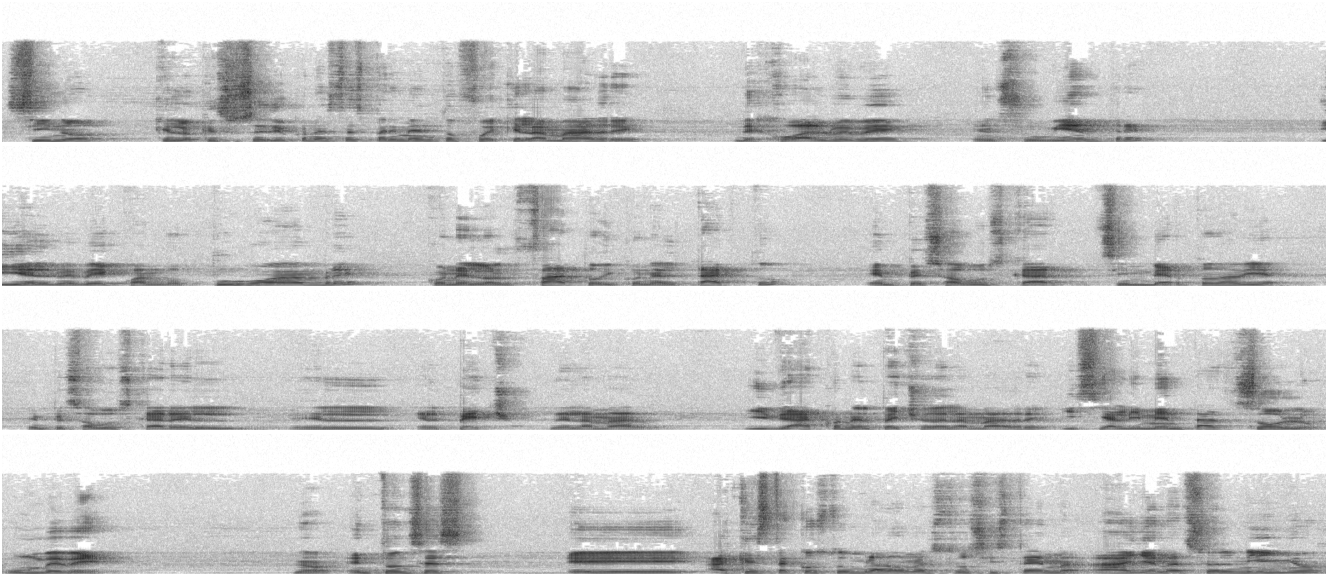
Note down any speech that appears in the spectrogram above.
Sino que lo que sucedió con este experimento fue que la madre dejó al bebé en su vientre y el bebé cuando tuvo hambre, con el olfato y con el tacto, empezó a buscar, sin ver todavía, empezó a buscar el, pecho de la madre. Y da con el pecho de la madre y se alimenta solo, un bebé. ¿no? Entonces, eh, ¿a qué está acostumbrado nuestro sistema? Ah, ya nació el niño,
